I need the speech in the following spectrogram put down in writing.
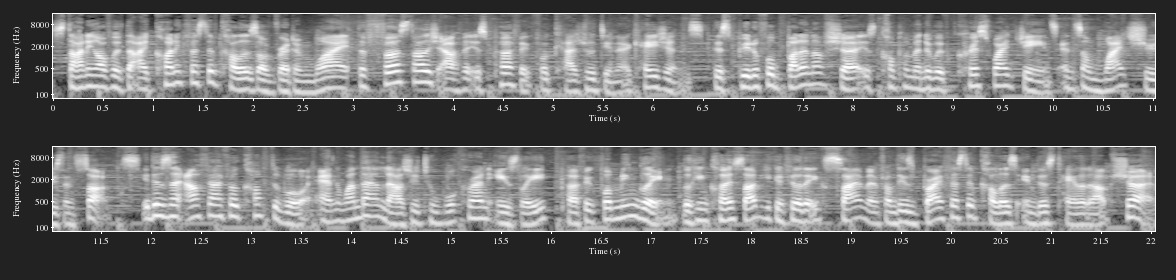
Starting off with the iconic festive colors of red and white, the first stylish outfit is perfect for casual dinner occasions. This beautiful button-up shirt is complemented with crisp white jeans and some white shoes and socks. It is an outfit I feel comfortable and one that allows you to walk around easily, perfect for mingling. Looking close up, you can feel the excitement from these bright festive colors in this tailored up shirt.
